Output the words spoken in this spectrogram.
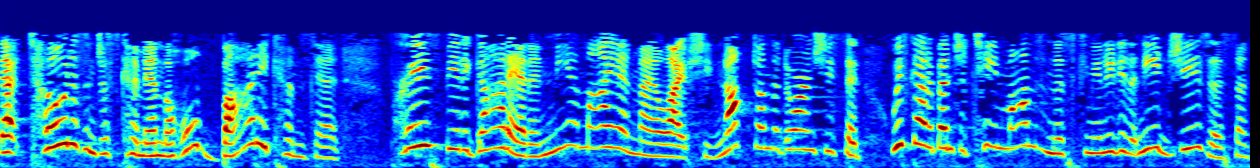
That toe doesn't just come in, the whole body comes in. Praise be to God. I had a Nehemiah in my life. She knocked on the door and she said, We've got a bunch of teen moms in this community that need Jesus. And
